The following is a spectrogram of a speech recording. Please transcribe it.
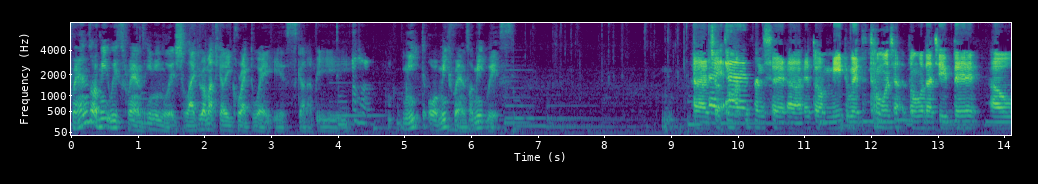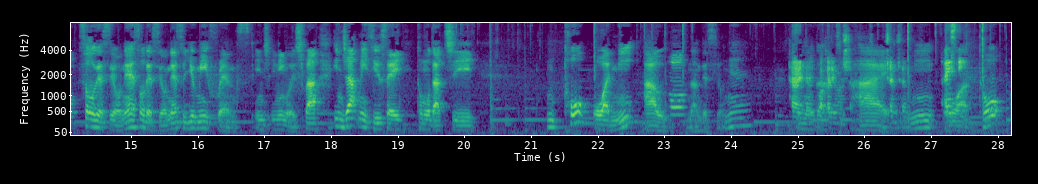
friends or meet with friends in English? Like grammatically correct way is gonna be meet or meet friends or meet with. Uh, ちょっとはい待って先生、uh, えっと、meet with 友達友達で会う。そうですよね、そうですよね。So you meet friends in, in English. But in Japanese you say 友達と or に会うなんですよね。はい、わかりました。はい。に I see. or と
